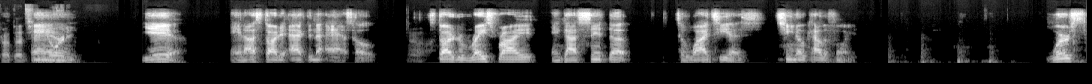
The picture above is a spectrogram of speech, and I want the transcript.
Got that seniority. And, yeah, and I started acting an asshole. Oh. Started a race riot and got sent up to YTS, Chino, California. Worst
